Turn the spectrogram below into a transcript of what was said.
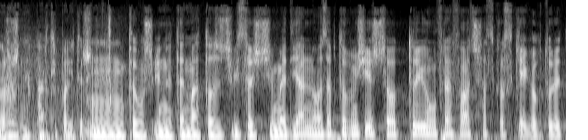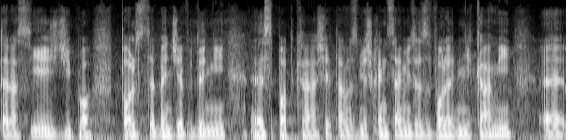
różnych partii politycznych. Mm, to już inny temat, to rzeczywistość medialną. Zapytałbym się jeszcze o triumf Rafała Trzaskowskiego, który teraz jeździ po Polsce, będzie w Gdyni, spotka się tam z mieszkańcami, ze zwolennikami. E,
